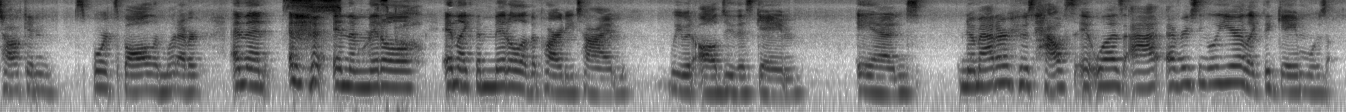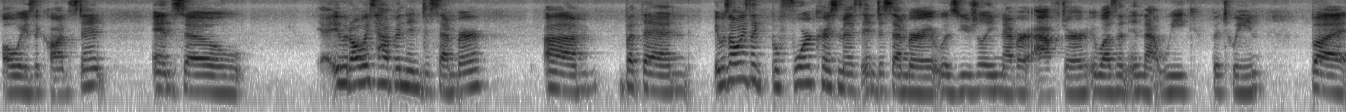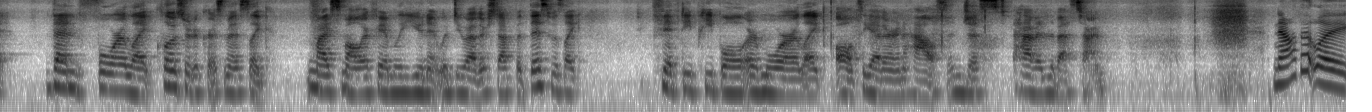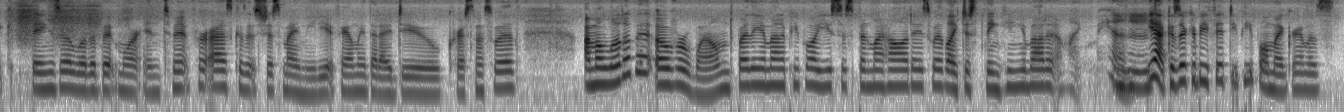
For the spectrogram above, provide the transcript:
talking sports ball and whatever. And then in the middle in like the middle of the party time, we would all do this game. And no matter whose house it was at every single year like the game was always a constant. And so it would always happen in december. Um, but then it was always like before christmas in december it was usually never after. It wasn't in that week between. But then for like closer to christmas like my smaller family unit would do other stuff. But this was like 50 people or more like all together in a house and just having the best time. Now that like things are a little bit more intimate for us cuz it's just my immediate family that I do Christmas with, I'm a little bit overwhelmed by the amount of people I used to spend my holidays with. Like just thinking about it, I'm like, man, mm-hmm. yeah, cuz there could be 50 people in my grandma's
